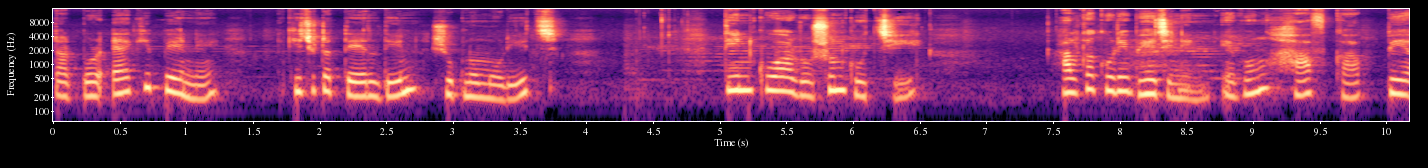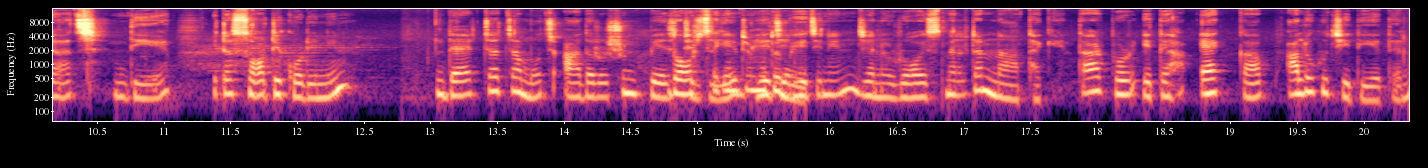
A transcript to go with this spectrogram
তারপর একই প্যানে কিছুটা তেল দিন, শুকনো মরিচ, তিন কোয়া রসুন কুচি, হালকা করে ভেজে নিন এবং হাফ কাপ পেঁয়াজ দিয়ে এটা সটে করে নিন। দেড় চা চামচ আদা রসুন পেস্ট দিয়ে ভেজে ভেজে নিন যেন র স্মেলটা না থাকে। তারপর এতে এক কাপ আলু কুচি দিয়ে দেন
